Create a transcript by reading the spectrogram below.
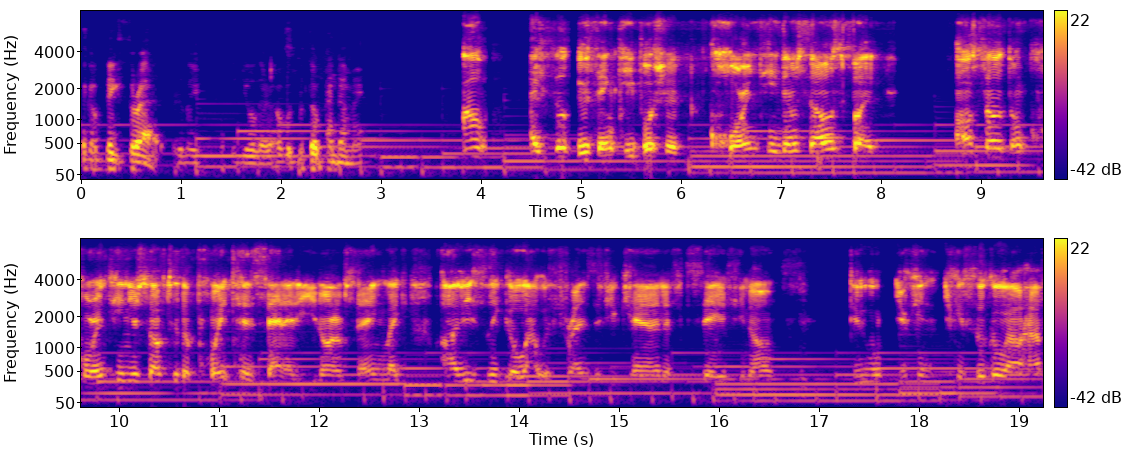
like a big threat, or like the deal there with, with the pandemic? Well, I still do think people should quarantine themselves, but also don't quarantine yourself to the point to insanity. You know what I'm saying? Like, obviously, go out with friends if you can, if it's safe. You know, do you can you can still go out, have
